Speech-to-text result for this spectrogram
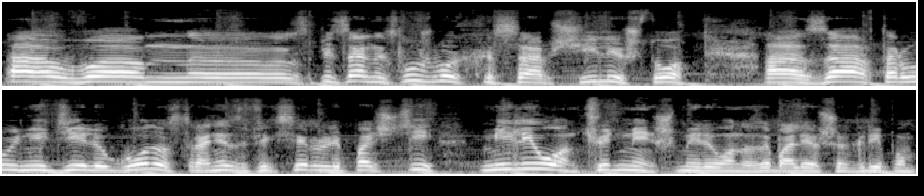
А, В э, специальных службах сообщили, что а, за вторую неделю года в стране зафиксировали почти миллион, чуть меньше миллиона заболевших гриппом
